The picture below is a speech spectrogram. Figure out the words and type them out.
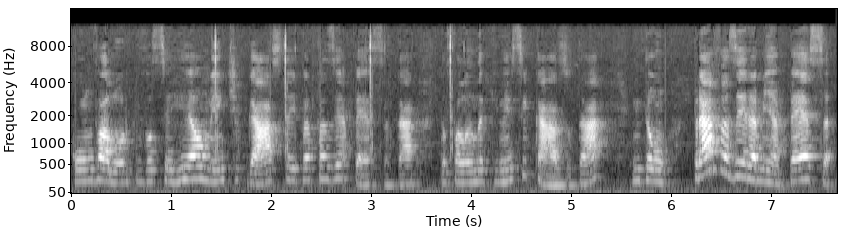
com o valor que você realmente gasta aí para fazer a peça, tá? Tô falando aqui nesse caso, tá? Então, para fazer a minha peça,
